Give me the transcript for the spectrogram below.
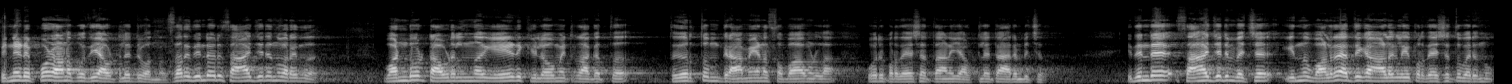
പിന്നീട് ഇപ്പോഴാണ് പുതിയ ഔട്ട്ലെറ്റ് വന്നത്. സാർ ഇതിന്റെ ഒരു സാഹചര്യം എന്ന് പറയുന്നത് വണ്ടൂർ ടൗണിൽ നിന്ന് ഏഴ് കിലോമീറ്റർ അകത്ത് തീർത്തും ഗ്രാമീണ സ്വഭാവമുള്ള ഒരു പ്രദേശത്താണ് ഈ ഔട്ട്ലെറ്റ് ആരംഭിച്ചത്. ഇതിന്റെ സാഹചര്യം വെച്ച് ഇന്ന് വളരെയധികം ആളുകൾ ഈ പ്രദേശത്ത് വരുന്നു.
